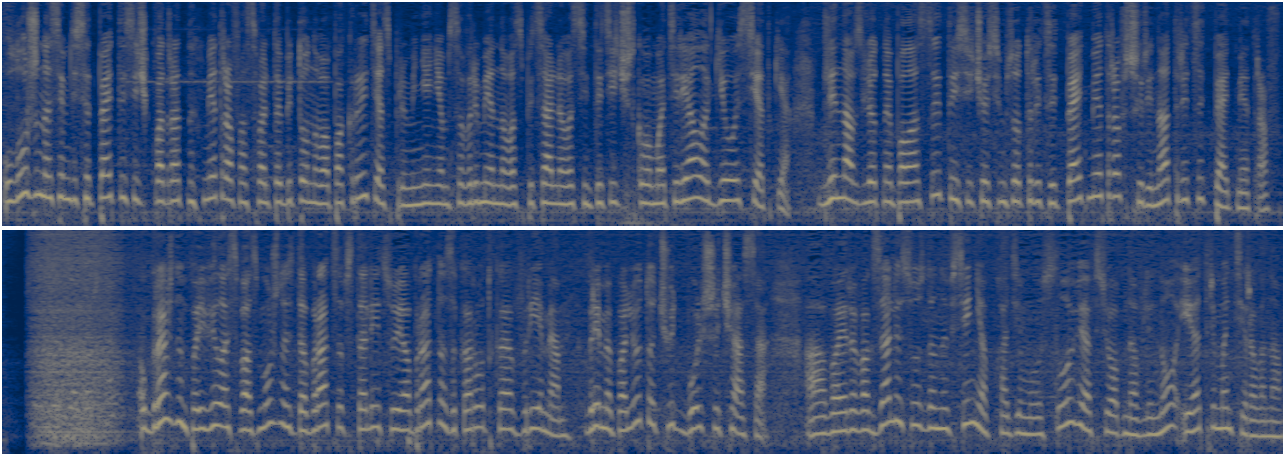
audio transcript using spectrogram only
Уложено 75 тысяч квадратных метров асфальтобетонного покрытия с применением современного специального синтетического материала геосетки. Длина взлетной полосы 1735 метров, ширина 35 метров. У граждан появилась возможность добраться в столицу и обратно за короткое время. Время полета чуть больше часа. А в аэровокзале созданы все необходимые условия, все обновлено и отремонтировано.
